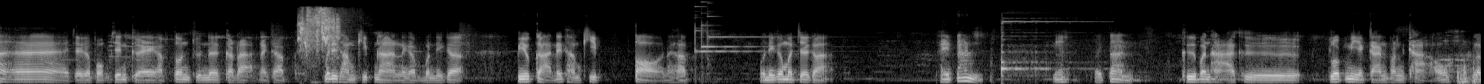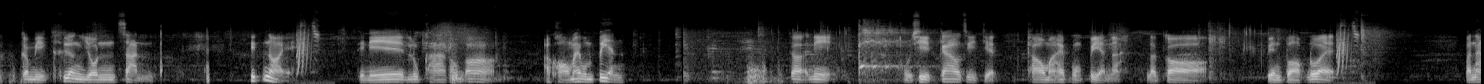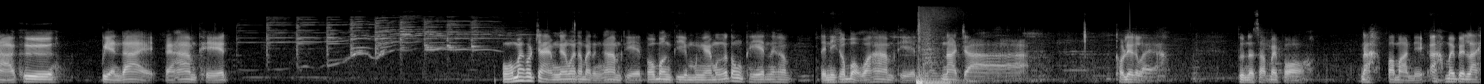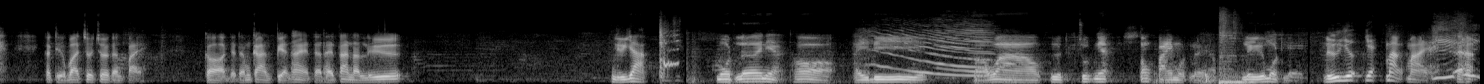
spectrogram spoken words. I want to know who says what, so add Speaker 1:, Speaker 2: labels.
Speaker 1: อ่าเจอกับผมเช่นเคยครับต้นจูเนอร์กระดาษนะครับ ไม่ได้ทำคลิปนานนะครับ วันนี้ก็มีโอกาสได้ทำคลิปต่อนะครับ วันนี้ก็มาเจอกับไททันนะไททันคือปัญหาคือรถมีอาการพันขาว แล้วก็มีเครื่องยนต์สั่นนิดหน่อย ทีนี้ลูกค้าเขาก็เอาของมาให้ผมเปลี่ยน ก็นี่หัวฉีด947เขามาให้ผมเปลี่ยนนะแล้วก็เปลี่ยนปลอกด้วย ปัญหาคือเปลี่ยนได้แต่ห้ามเทสผมก็ไม่เข้าใจเหมือนกันว่าทำไมถึงห้ามเทสเพราะบางทีมันไงมันก็ต้องเทสนะครับ แต่นี่เขาบอกว่าห้ามเทสน่าจะเขาเรียกอะไรอะทุนทรัพย์ไม่พอนะประมาณนี้อะไม่เป็นไร ก็ถือว่าช่วยๆกันไป ก็เดี๋ยวทำการเปลี่ยนให้แต่ไททันน่ะรื้อหรือยากหมดเลยเนี่ย ท่อไอดีฝาวาล์วคือชุดเนี้ยต้องไปหมดเลยครับรื้อหมดเลยรื้อเยอะแยะมากมายนะครับ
